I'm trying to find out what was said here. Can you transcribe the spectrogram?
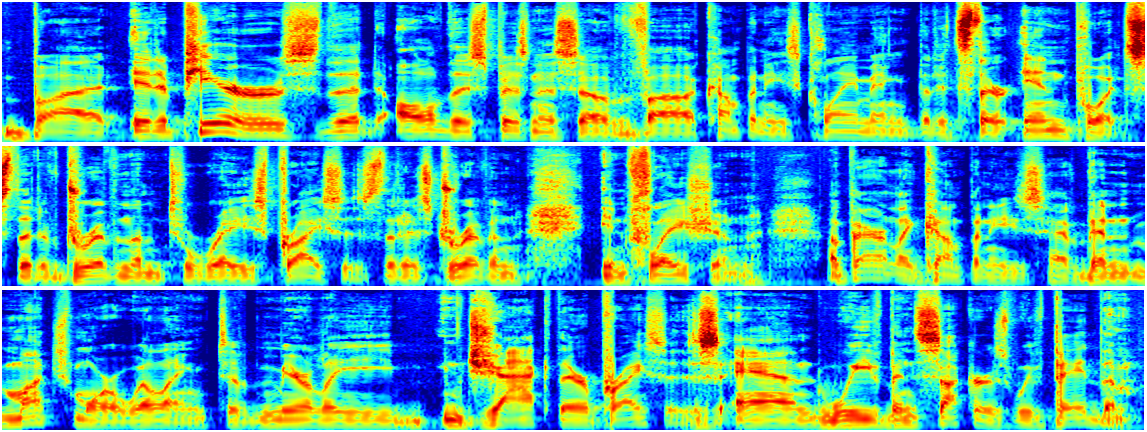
But it appears that all of this business of uh, companies claiming that it's their inputs that have driven them to raise prices, that has driven inflation. Apparently, companies have been much more willing to merely jack their prices, and we've been suckers, we've paid them.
